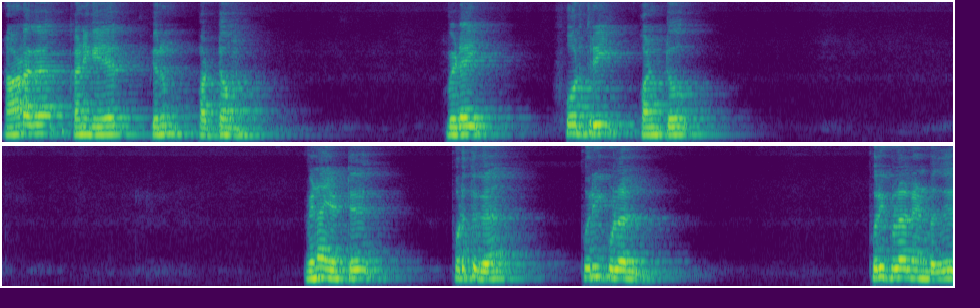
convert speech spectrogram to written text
நாடக கணிகையர் பெரும் பட்டம். விடை ஃபோர் த்ரீ ஒன் டூ வினா எட்டு பொறுத்துக புரிகுழல். புரிகுழல் என்பது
